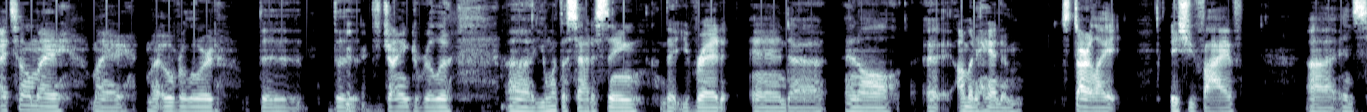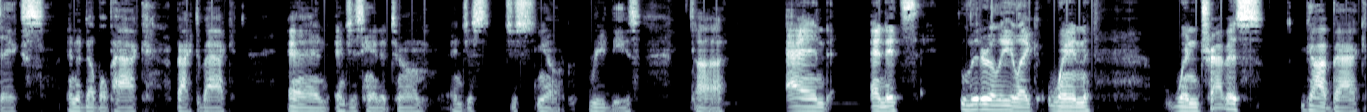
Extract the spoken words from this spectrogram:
I tell my my my overlord, the the giant gorilla, uh, you want the saddest thing that you've read, and uh, and I'll uh, I'm gonna hand him Starlite issue five uh, and six in a double pack back to back, and and just hand it to him and just just you know read these, uh, and and it's literally like when when Travis got back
